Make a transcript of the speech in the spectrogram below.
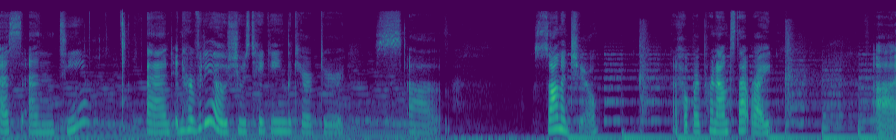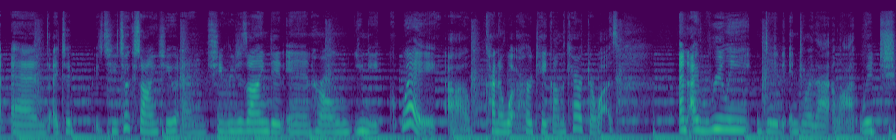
SNT. And in her video, she was taking the character uh, Sonichu. I hope I pronounced that right. Uh, and I took she took Sonichu and she redesigned it in her own unique way, uh, kind of what her take on the character was. And I really did enjoy that a lot, which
